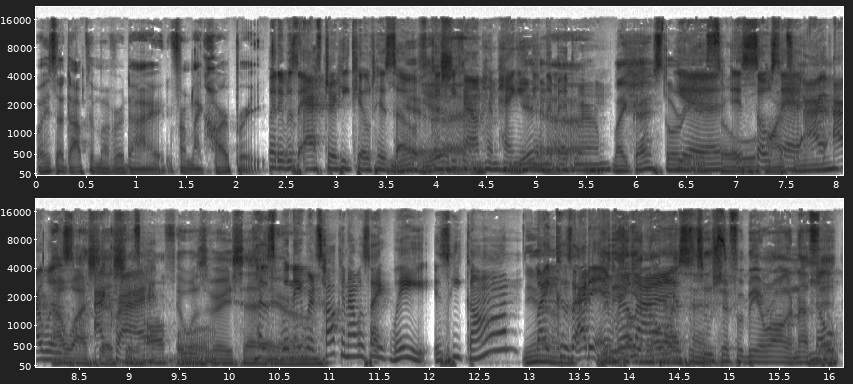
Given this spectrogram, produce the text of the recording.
Well, his adoptive mother died from like heartbreak. but it was after he killed himself because she found him hanging in the bedroom. Like that story yeah, is so it's so sad. I, I was I watched I that shit. cried. awful. It was very sad. Because when they were talking, I was like, "Wait, is he gone?" Yeah. Like, because I didn't didn't get no realize. institution for being wrong or nothing. Nope,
